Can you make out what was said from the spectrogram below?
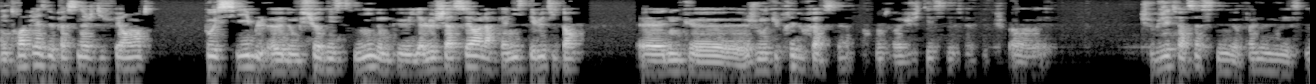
les trois classes de personnages différentes possibles euh, donc sur Destiny. Donc euh, il y a le chasseur, l'arcaniste et le titan. donc je m'occuperai de vous faire ça. Par contre, on va juste essayer de faire quelque chose. Je suis obligé de faire ça sinon il va pas nous laisser.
